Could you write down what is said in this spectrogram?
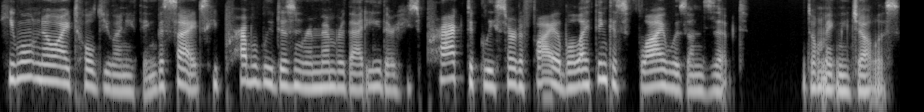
He won't know I told you anything. Besides, he probably doesn't remember that either. He's practically certifiable. I think his fly was unzipped. Don't make me jealous.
